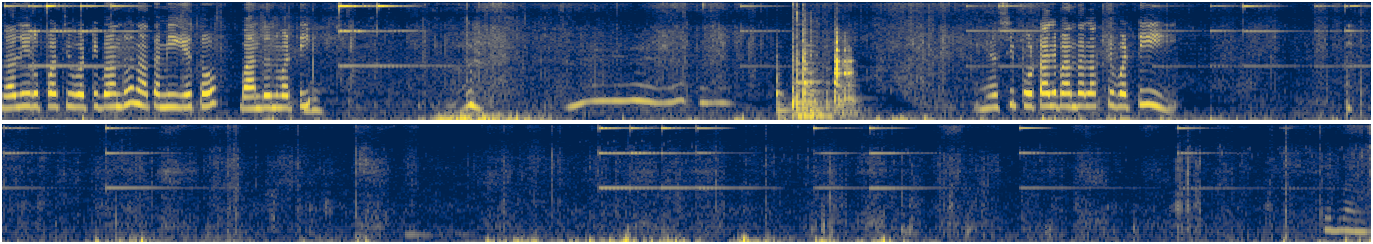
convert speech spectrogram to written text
झाली रुपाची वटी बांधून. आता मी घेतो बांधून वटी. अशी पोटाला बांधा लागते वटी पीठ बांध.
